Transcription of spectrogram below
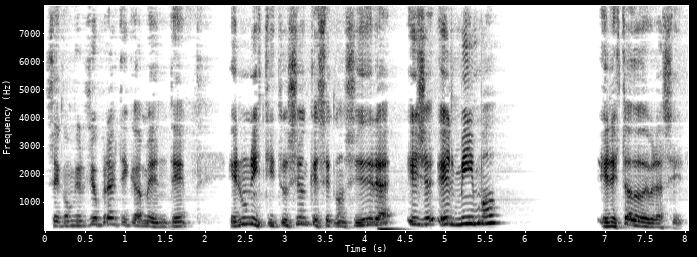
se convirtió prácticamente en una institución que se considera él mismo el Estado de Brasil.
